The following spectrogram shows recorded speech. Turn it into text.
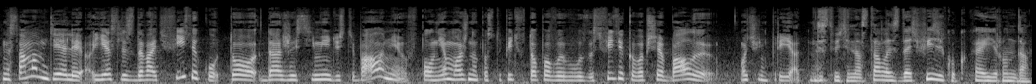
На самом деле, если сдавать физику, то даже с 70 баллами вполне можно поступить в топовые вузы. С физикой вообще баллы очень приятные. Действительно, осталось сдать физику, какая ерунда.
